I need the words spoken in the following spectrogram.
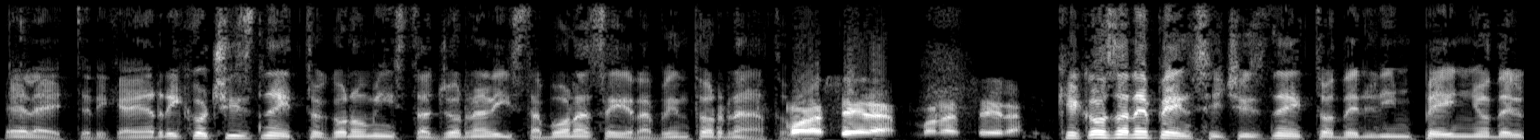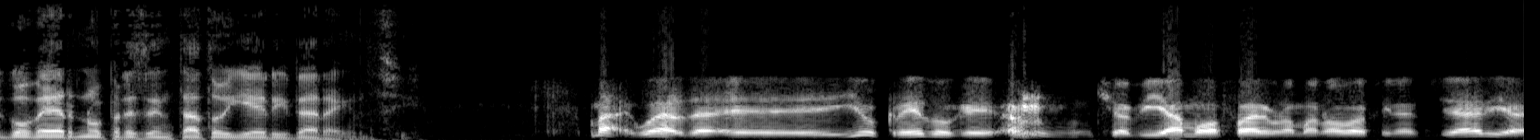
elettrica. Enrico Cisnetto, economista, giornalista, buonasera, bentornato. Buonasera, buonasera. Che cosa ne pensi Cisnetto dell'impegno del governo presentato ieri da Renzi? Ma guarda, eh, io credo che ci avviamo a fare una manovra finanziaria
